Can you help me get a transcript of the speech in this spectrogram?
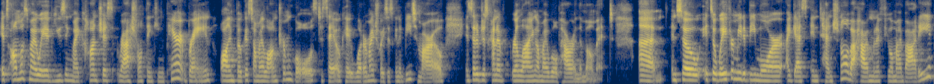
it's almost my way of using my conscious, rational thinking parent brain while I'm focused on my long term goals to say, okay, what are my choices going to be tomorrow? Instead of just kind of relying on my willpower in the moment. Um, and so it's a way for me to be more, I guess, intentional about how I'm going to fuel my body.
